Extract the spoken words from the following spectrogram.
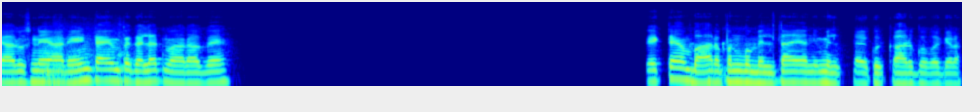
यार उसने यार एंड टाइम पे गलत मारा बे देखते हैं बाहर अपन को मिलता है या नहीं मिलता है कोई कार्गो वगैरह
